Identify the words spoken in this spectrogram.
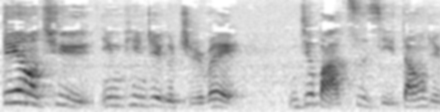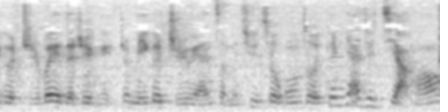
真要去应聘这个职位，你就把自己当这个职位的这个这么一个职员，怎么去做工作，跟人家就讲哦。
